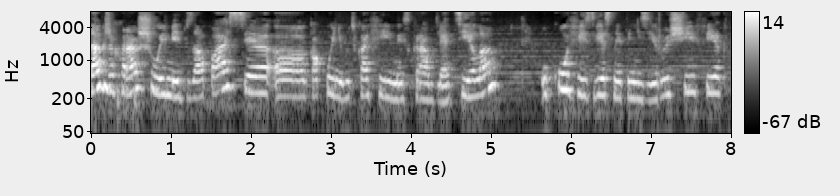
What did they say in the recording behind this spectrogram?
Также хорошо иметь в запасе э, какой-нибудь кофейный скраб для тела. У кофе известный тонизирующий эффект,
